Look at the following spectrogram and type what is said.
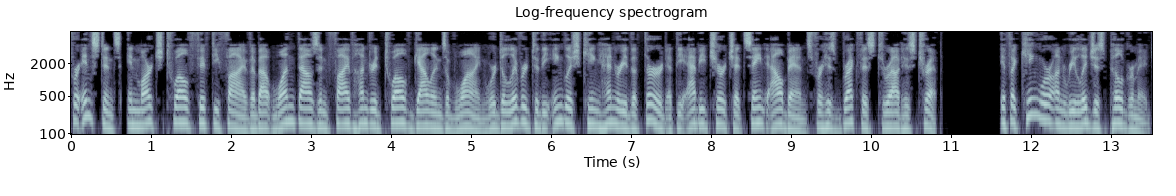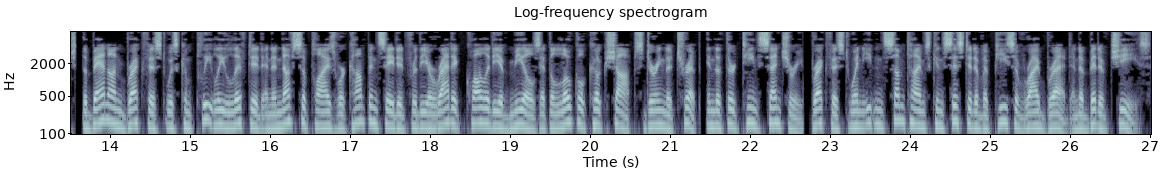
For instance, in March 1255 about 1,512 gallons of wine were delivered to the English King Henry III at the Abbey Church at St Albans for his breakfast throughout his trip. If a king were on religious pilgrimage, the ban on breakfast was completely lifted and enough supplies were compensated for the erratic quality of meals at the local cook shops during the trip. In the 13th century, breakfast when eaten sometimes consisted of a piece of rye bread and a bit of cheese.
